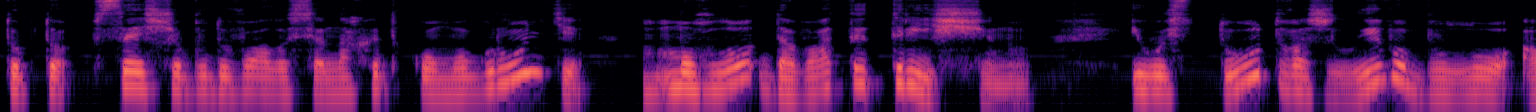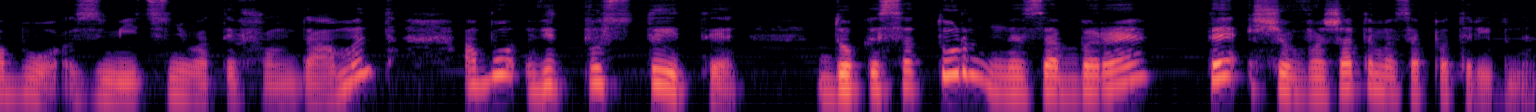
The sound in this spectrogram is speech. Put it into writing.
тобто все, що будувалося на хиткому ґрунті, могло давати тріщину. І ось тут важливо було або зміцнювати фундамент, або відпустити, доки Сатурн не забере те, що вважатиме за потрібне.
